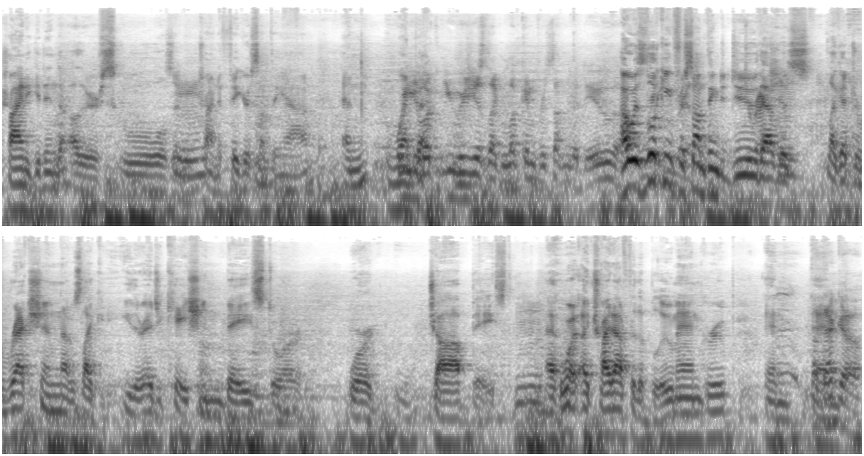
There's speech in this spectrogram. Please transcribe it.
trying to get into other schools and Mhm. trying to figure something out and Were went you, look, you were just like looking for something to do. I was looking for something to do that was like a direction that was like either education based or or job based. Mhm. I, went- I tried out for the Blue Man Group and How'd and that go?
